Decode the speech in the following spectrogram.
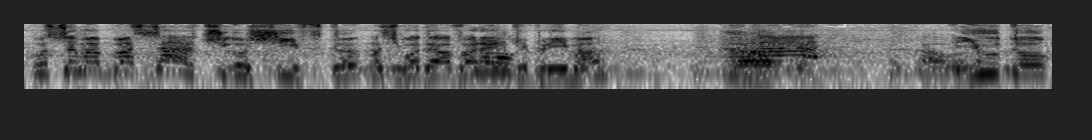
possiamo abbassarci con shift? Ma si poteva fare anche prima? Ah, oh, cavolo. Aiuto,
